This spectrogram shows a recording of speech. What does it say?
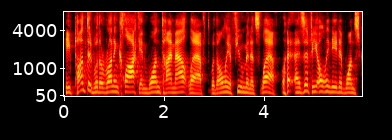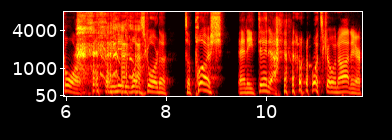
He punted with a running clock and one timeout left with only a few minutes left, as if he only needed one score and he needed one score to to push, and he did it. I don't know what's going on here,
